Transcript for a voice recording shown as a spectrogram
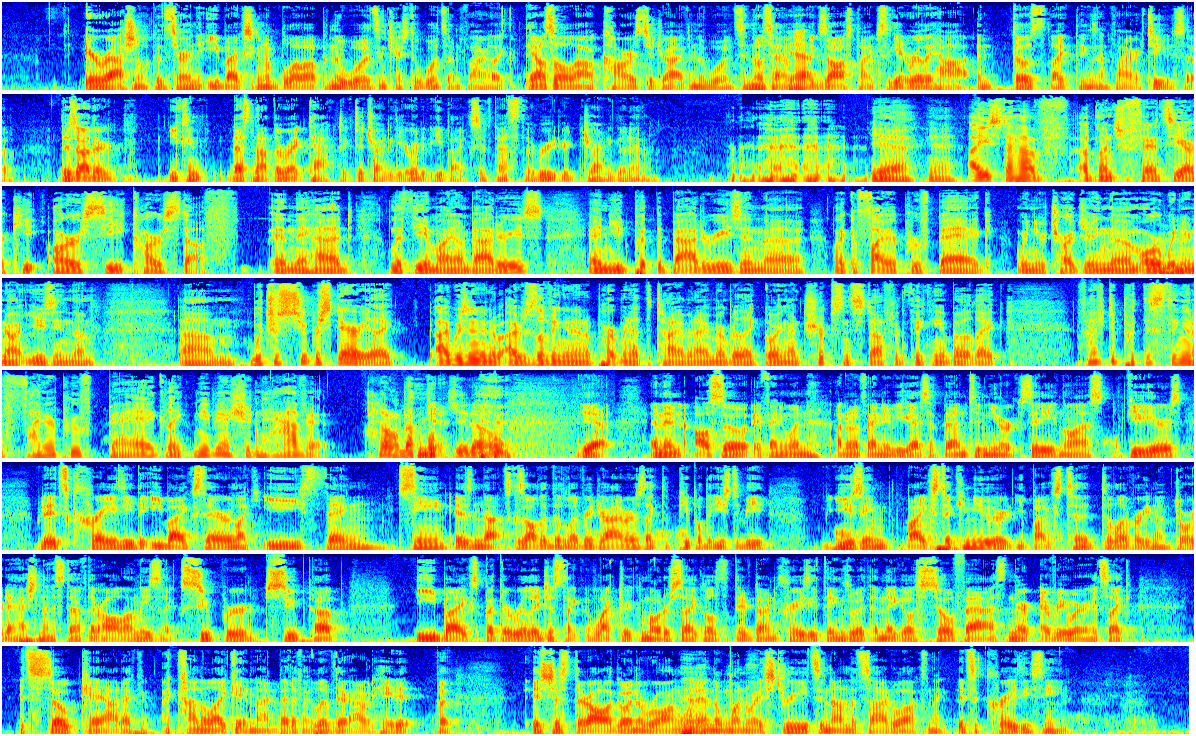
irrational concern that e-bikes are going to blow up in the woods and catch the woods on fire. Like they also allow cars to drive in the woods, and those have Yeah. exhaust pipes that get really hot, and those light things on fire too. So there's other you can. That's not the right tactic to try to get rid of e-bikes if that's the route you're trying to go down. Yeah, yeah. I used to have a bunch of fancy RC, RC car stuff, and they had lithium ion batteries, and you'd put the batteries in a, like a fireproof bag when you're charging them or when mm-hmm. you're not using them, um, which was super scary. Like I was in, an, I was living in an apartment at the time, and I remember like going on trips and stuff, and thinking about like, if I have to put this thing in a fireproof bag, like maybe I shouldn't have it. I don't know, Yeah. you know. Yeah. And then also, if anyone, I don't know if any of you guys have been to New York City in the last few years, but it's crazy. The e-bikes there, like e thing scene is nuts because all the delivery drivers, like the people that used to be using bikes to commute or e-bikes to deliver, you know, DoorDash and that stuff, they're all on these like super souped up e-bikes, but they're really just like electric motorcycles that they've done crazy things with. And they go so fast and they're everywhere. It's like, it's so chaotic. I kind of like it. And I bet if I lived there, I would hate it. But it's just, they're all going the wrong way on the one way streets and on the sidewalks. And like, it's a crazy scene.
